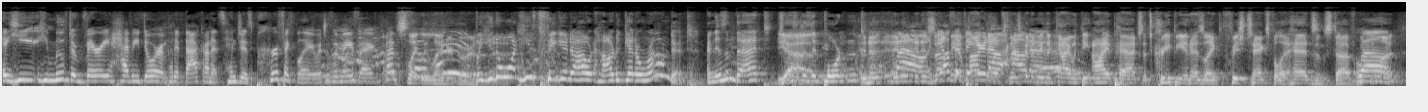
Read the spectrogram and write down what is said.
he he moved a very heavy door and put it back on its hinges perfectly, which is amazing. Uh, that's slightly so lighter funny. door. but you know that. what he figured out how to get around it and isn't that just Yeah. as important In a, in a- in a Wow, he zombie also figured out apocalypse, there's how going to be to- the guy with the eye patch that's creepy and has like fish tanks full of heads and stuff. But Well- you want to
